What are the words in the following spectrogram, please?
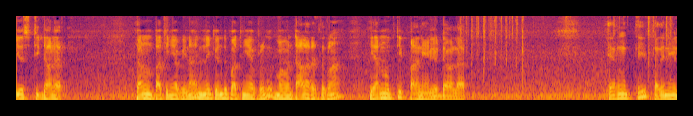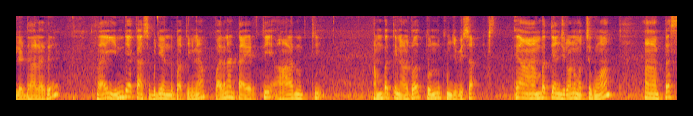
யூஎஸ்டி டாலர் எவ்வளோன்னு பார்த்தீங்க அப்படின்னா இன்றைக்கி வந்து பார்த்தீங்க அப்படின்னா டாலர் எடுத்துக்கலாம். இரநூத்தி பதினேழு டாலர் இரநூத்தி பதினேழு டாலரு அதாவது இந்தியா காசுபடி வந்து பார்த்தீங்கன்னா பதினெட்டாயிரத்தி அறநூற்றி ஐம்பத்தி நாலு ரூபா தொண்ணூத்தஞ்சு பைசா. ஐம்பத்தி அஞ்சு ரூபான்னு வச்சுக்குவோம். ப்ளஸ்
